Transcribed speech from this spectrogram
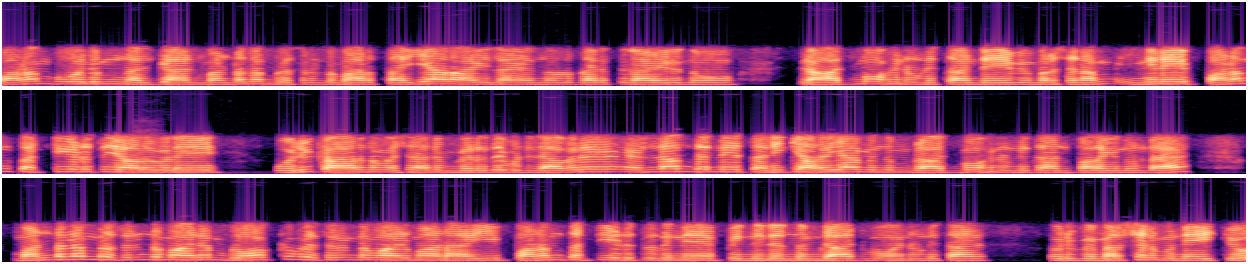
പണം പോലും നൽകാൻ മണ്ഡലം പ്രസിഡന്റുമാർ തയ്യാറായില്ല എന്നുള്ള തരത്തിലായിരുന്നു രാജ്മോഹൻ ഉണ്ണിത്താന്റെ വിമർശനം. ഇങ്ങനെ പണം തട്ടിയെടുത്ത ആളുകളെ ഒരു കാരണവശാലും വെറുതെ വിടില്ല. അവരെ എല്ലാം തന്നെ തനിക്ക് അറിയാമെന്നും രാജ്മോഹൻ ഉണ്ണിത്താൻ പറയുന്നുണ്ട്. മണ്ഡലം പ്രസിഡന്റുമാരും ബ്ലോക്ക് പ്രസിഡന്റുമാരുമാണ് ഈ പണം തട്ടിയെടുത്തതിന് പിന്നിലെന്നും രാജ്മോഹൻ ഉണ്ണിത്താൻ ഒരു വിമർശനം ഉന്നയിച്ചു.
